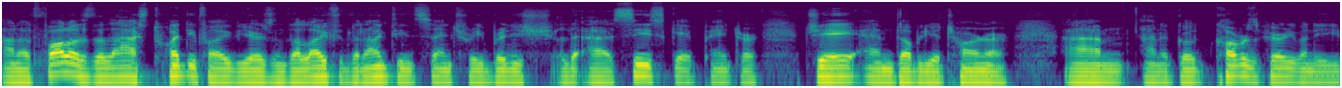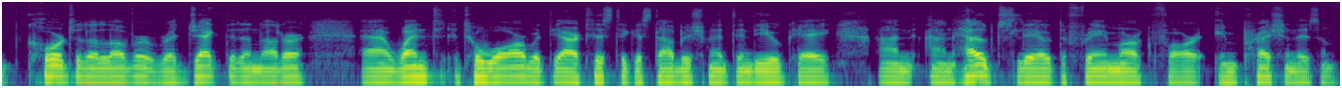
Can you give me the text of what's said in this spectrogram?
and it follows the last 25 years in the life of the 19th century British uh, seascape painter J. M. W. Turner, um, and it go, covers a period when he courted a lover, rejected another, uh, went to war with the artistic establishment in the UK and, and helped lay out the framework for Impressionism.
